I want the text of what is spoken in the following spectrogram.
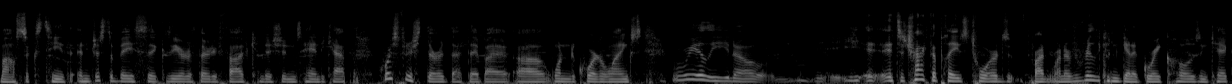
mile 16th, and just a basic 0 to 35 conditions handicap. Horse finished third that day by uh, one and a quarter lengths. Really, you know, it's a track that plays towards front runners. Really couldn't get a great close and kick.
